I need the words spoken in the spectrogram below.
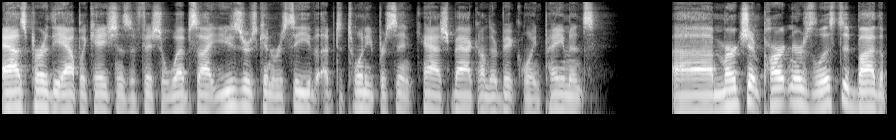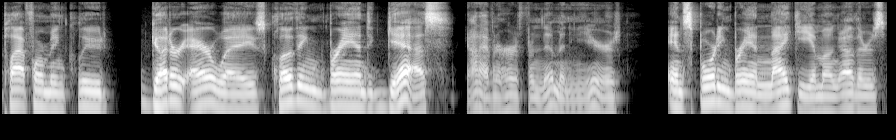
As per the application's official website, users can receive up to 20% cash back on their Bitcoin payments. Uh, merchant partners listed by the platform include Qatar Airways, clothing brand Guess, God, I haven't heard from them in years, and sporting brand Nike, among others.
